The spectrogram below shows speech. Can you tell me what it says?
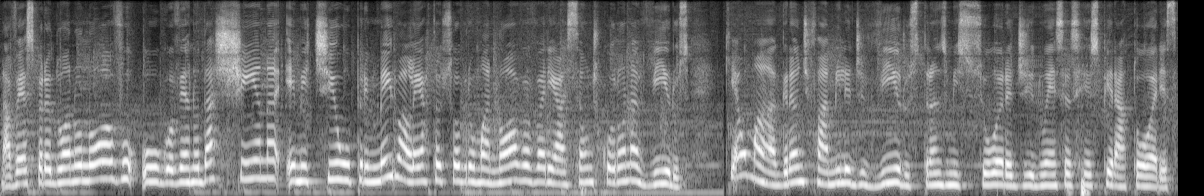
Na véspera do ano novo, o governo da China emitiu o primeiro alerta sobre uma nova variação de coronavírus, que é uma grande família de vírus transmissora de doenças respiratórias.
